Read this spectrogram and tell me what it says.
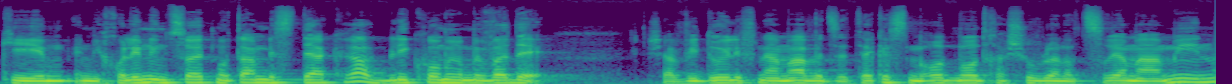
כי הם, הם יכולים למצוא את מותם בשדה הקרב בלי כומר מוודא. עכשיו, וידוי לפני המוות זה טקס מאוד מאוד חשוב לנוצרי המאמין,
